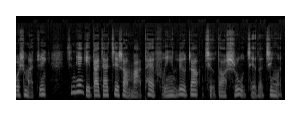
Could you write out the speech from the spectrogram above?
我是马军，今天给大家介绍马太福音六章九到十五节的经文。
